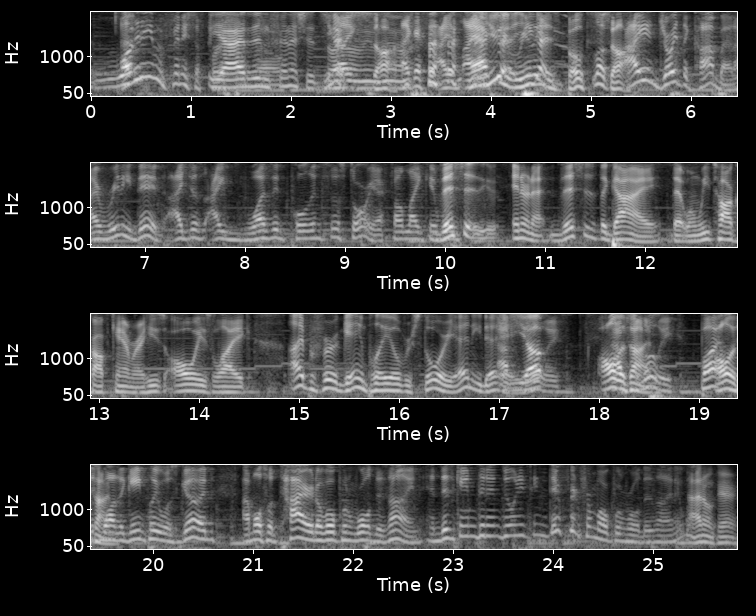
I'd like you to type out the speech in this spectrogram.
What? I didn't even finish the first. yeah, I one, didn't so- finish it. So You I guys don't even suck. know. Like I said, I, I you actually guys- you really guys both look. suck. I enjoyed the combat. I really did. I just I wasn't pulled into the story. I felt like it this was, is internet. This is the guy that when we talk off camera, he's always like, I prefer gameplay over story any day. absolutely All the time. absolutely. But All the time. while the gameplay was good, I'm also tired of open world design, and this game didn't do anything different from open world design. It was I don't care.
